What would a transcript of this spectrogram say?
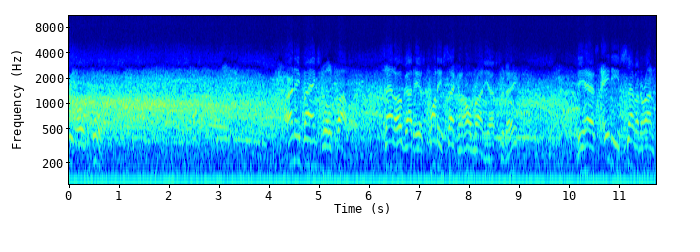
304. Ernie Banks will follow. Santo got his 22nd home run yesterday. He has 87 runs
